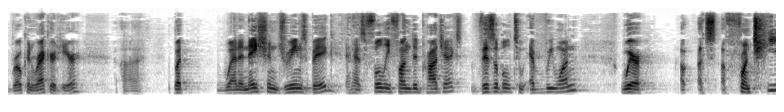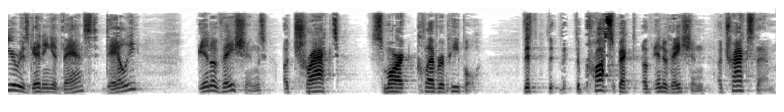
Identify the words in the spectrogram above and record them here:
broken record here, uh, but when a nation dreams big and has fully funded projects visible to everyone, where a, a, a frontier is getting advanced daily, innovations attract smart, clever people. The, the, the prospect of innovation attracts them.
